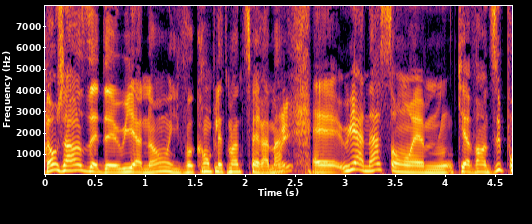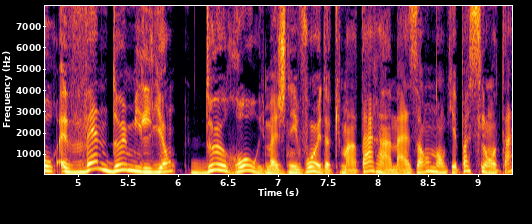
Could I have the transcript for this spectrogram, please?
Donc, jase de Rihanna, il va complètement différemment. Oui. Euh, Rihanna, son, euh, qui a vendu pour 22 millions d'euros. Imaginez-vous un documentaire à Amazon, donc il n'y a pas si longtemps,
